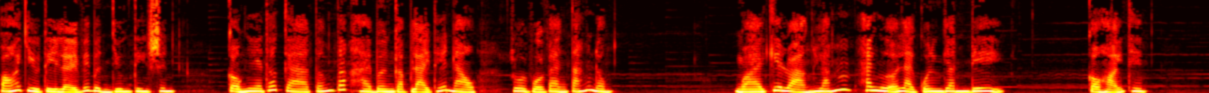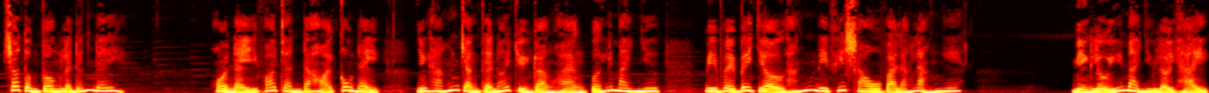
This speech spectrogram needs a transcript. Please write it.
Phó chiều tỷ lệ với Bình Dương tiên sinh, cậu nghe thất ca tóm tắt hai bên gặp lại thế nào rồi vội vàng tán đồng. Ngoài kia loạn lắm, hai người ở lại quân doanh đi. Cậu hỏi thêm, sao Tuần Tuần lại đến đây? Hồi nãy Phó Tranh đã hỏi câu này, nhưng hắn chẳng thể nói chuyện đoàn hoàng với Mai Như, vì vậy bây giờ hắn đi phía sau và lặng lặng nghe. Miệng lưỡi Mai Như lợi hại,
